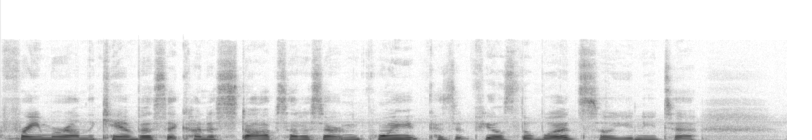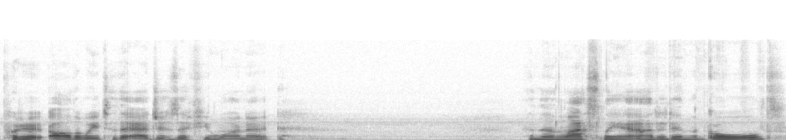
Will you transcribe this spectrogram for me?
frame around the canvas, it kind of stops at a certain point because it feels the wood, so you need to put it all the way to the edges if you want it. And then lastly I added in the gold.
